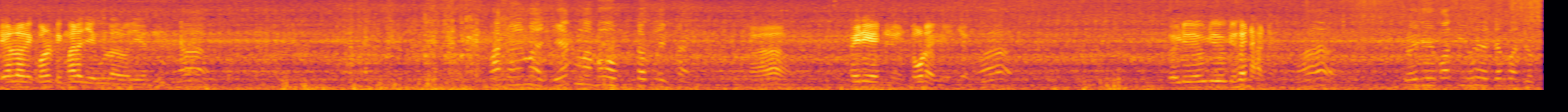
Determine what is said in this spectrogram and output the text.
ટેલરની ક્વોલિટી મારે જે ઉલાડવા જે હા પાછું એમાં જેકમાં બહુ તકલીફ થાય. હા. ફેરી એટલી તોડે જેમ હા. એવડી એવડી એવડી છે ને હાને હા. કઈડી પાછી હોય જબરજસ્ત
